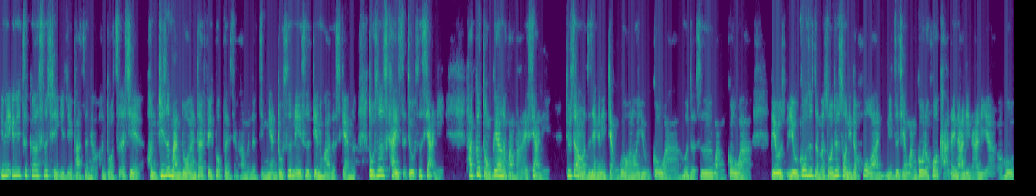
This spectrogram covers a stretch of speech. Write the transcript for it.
因为因为这个事情已经发生了很多次，而且很其实蛮多人在 Facebook 分享他们的经验，都是类似电话的 scam 的，都是开始就是吓你，他各种各样的方法来吓你。就像我之前跟你讲过，然后邮购啊，或者是网购啊，比如邮购是怎么说？就是说你的货啊，你之前网购的货卡在哪里哪里啊，然后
